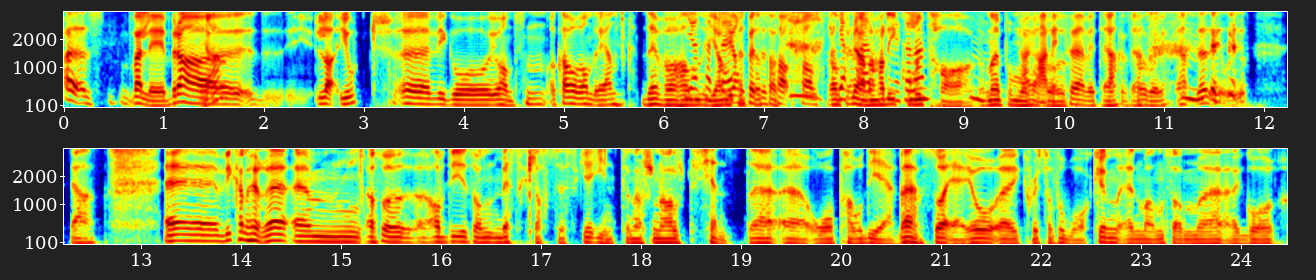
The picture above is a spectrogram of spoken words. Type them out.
Veldig bra Ja. eh, la, gjort. Eh, Viggo Johansen. Og hva var det andre igjen? Det var han Jan Petter. Jan Petter Petter Sa- Saltvedt. Han som gjerne har de kommentarene på en måte. ja, jeg vet, jeg vet Ja, akkurat ja. hva det går i. Ja. Eh, vi kan høre eh, altså, Av de sånn mest klassiske internasjonalt kjente eh, å parodiere, så er jo eh, Christopher Walken en mann som eh, går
